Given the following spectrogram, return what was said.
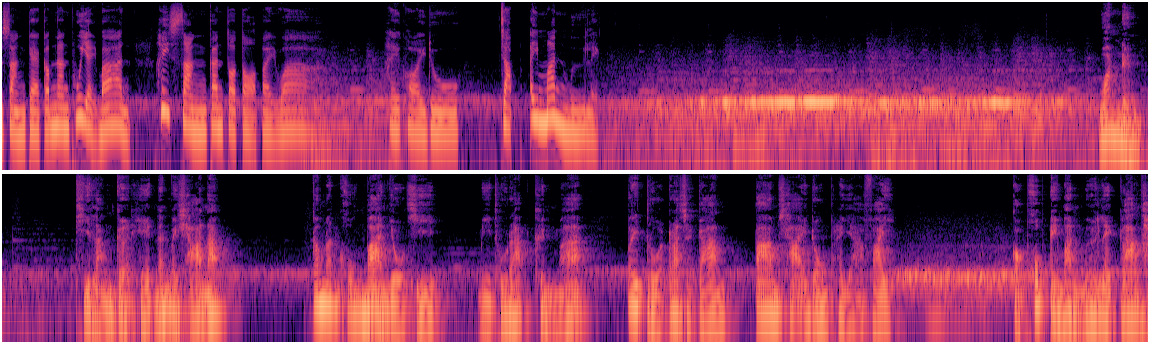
ำสั่งแก่กำนันผู้ใหญ่บ้าน ให้สั่งกันต่อ ๆ ไปว่า ให้คอยดูจับไอ้มั่นมือเหล็ก วันหนึ่ง ที่หลังเกิดเหตุนั้นไม่ช้านัก กำนันคงบ้านโยคี มีธุระขึ้นมา ไปตรวจราชการตามชายดงพระยาไฟ ก็พบไอ้มั่นมือเหล็กกลางท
